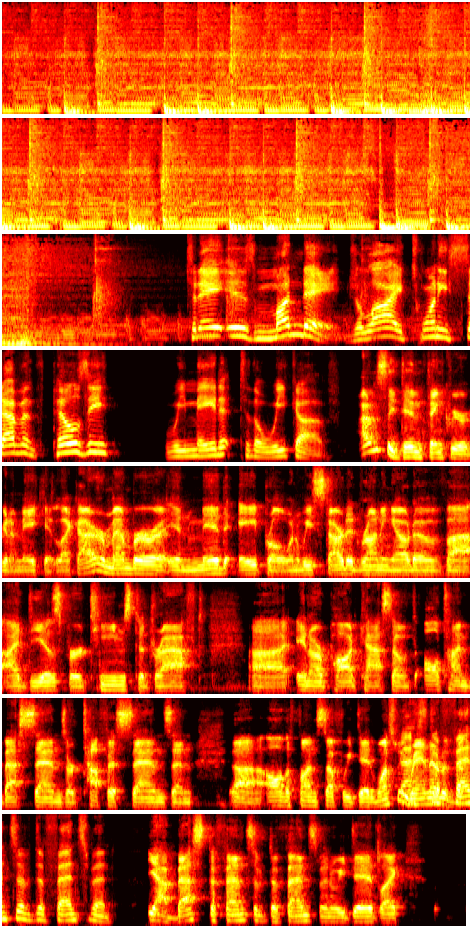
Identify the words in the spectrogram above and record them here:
Today is Monday, July 27th. Pilsy, we made it to the week of. I honestly didn't think we were going to make it. Like, I remember in mid April when we started running out of uh, ideas for teams to draft uh, in our podcast of all time best sends or toughest sends and uh, all the fun stuff we did. Once we best ran out of defensive defenseman. Yeah, best defensive defenseman we did. Like,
